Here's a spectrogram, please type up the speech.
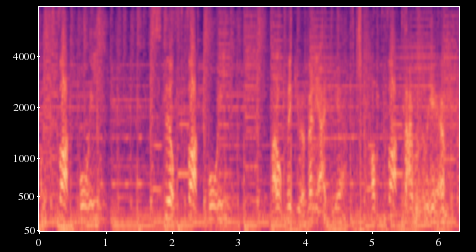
I'm fucked, boy. Still fucked, boy. I don't think you have any idea how fucked I really am.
